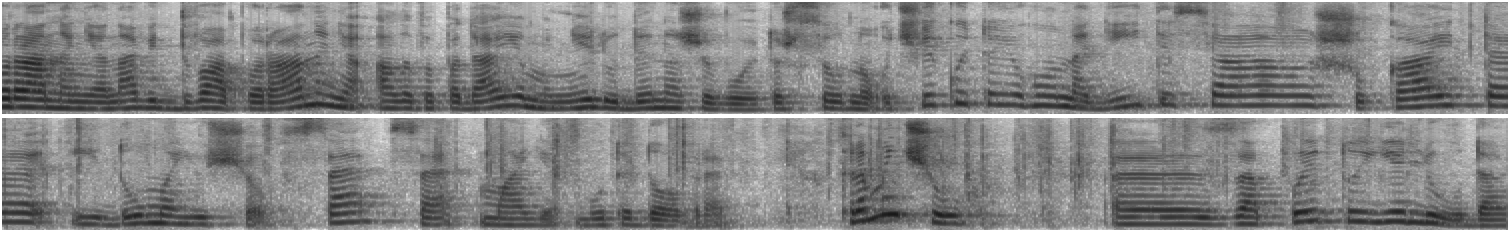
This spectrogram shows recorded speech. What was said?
Поранення, навіть два поранення, але випадає мені людина живою. Тож все одно очікуйте його, надійтеся, шукайте і думаю, що все, все має бути добре. Кременчук е, запитує Люда.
